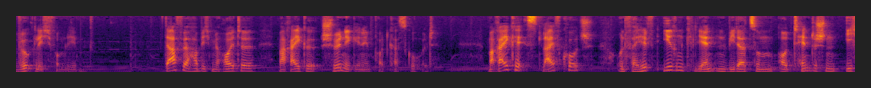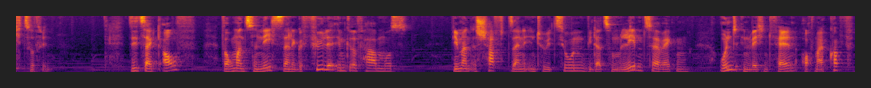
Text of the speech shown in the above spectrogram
wirklich vom Leben? Dafür habe ich mir heute Mareike Schönig in den Podcast geholt. Mareike ist Life Coach und verhilft ihren Klienten wieder zum authentischen Ich zu finden. Sie zeigt auf, warum man zunächst seine Gefühle im Griff haben muss, wie man es schafft, seine Intuition wieder zum Leben zu erwecken und in welchen Fällen auch mal Kopf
